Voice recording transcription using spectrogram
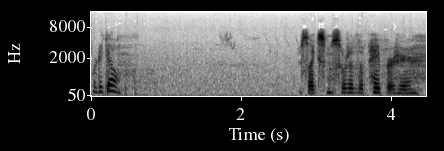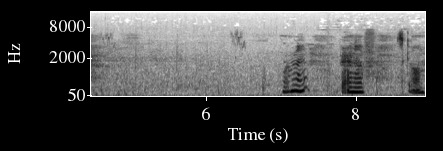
Where'd it go? There's like some sort of a paper here. Alright, fair enough. It's gone.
